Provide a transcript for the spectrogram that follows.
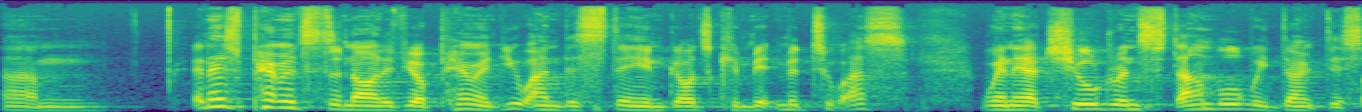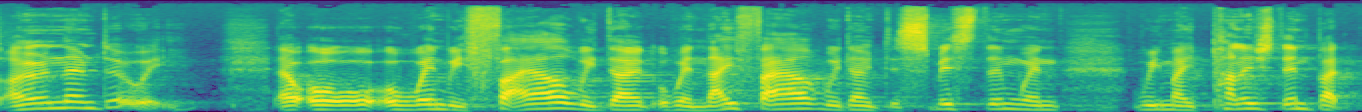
Um, and as parents tonight, if you're a parent, you understand God's commitment to us. When our children stumble, we don't disown them, do we? Or, or, or, when we fail, we don't, when they fail, we don't dismiss them. When we may punish them, but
